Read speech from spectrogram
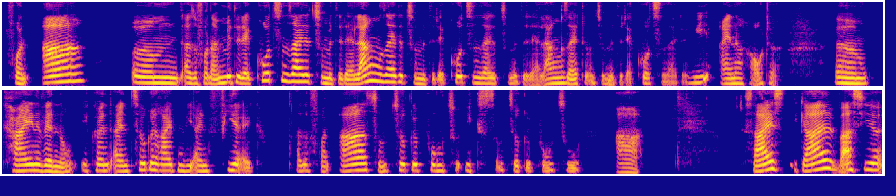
Von A, ähm, also von der Mitte der kurzen Seite zur Mitte der langen Seite, zur Mitte der kurzen Seite, zur Mitte der langen Seite und zur Mitte der kurzen Seite. Wie eine Raute. Ähm, keine Wendung. Ihr könnt einen Zirkel reiten wie ein Viereck. Also von A zum Zirkelpunkt zu X, zum Zirkelpunkt zu A. Das heißt, egal was ihr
